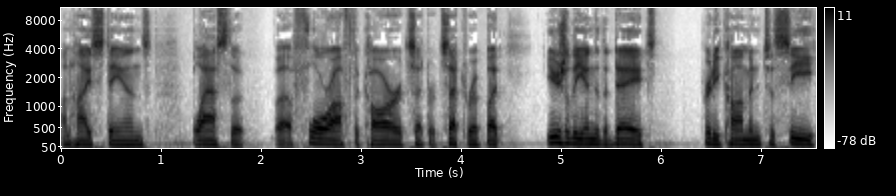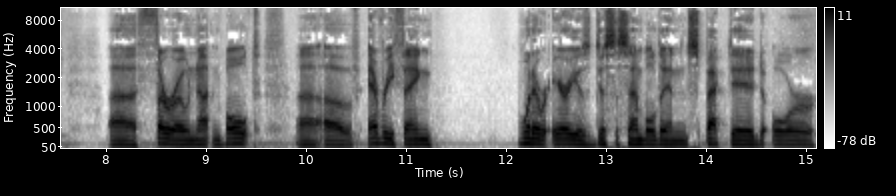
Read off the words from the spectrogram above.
on high stands, blasts the uh, floor off the car, etc., etc. But usually, the end of the day, it's pretty common to see uh, thorough nut and bolt uh, of everything, whatever area is disassembled and inspected or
